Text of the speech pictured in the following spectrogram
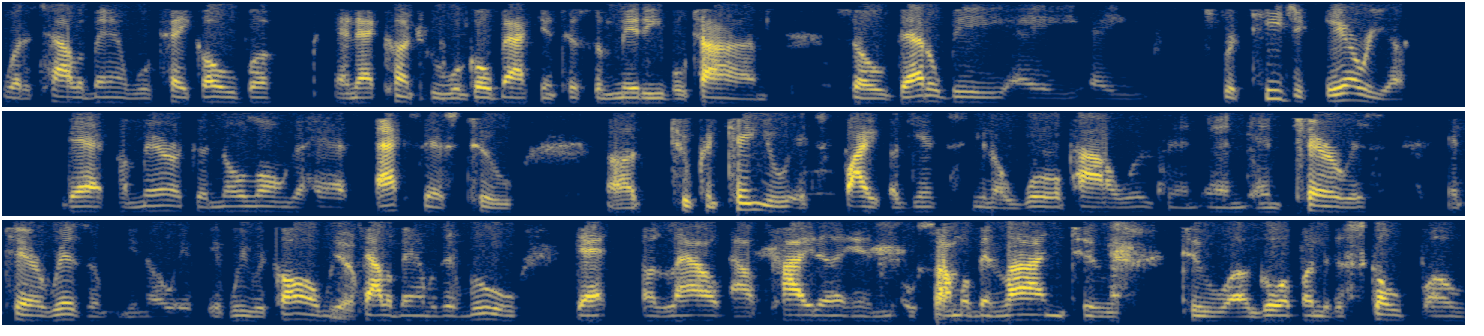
where the Taliban will take over, and that country will go back into some medieval times. So that'll be a a strategic area that America no longer has access to uh, to continue its fight against you know world powers and and and terrorists and terrorism. You know, if, if we recall when yeah. the Taliban was in rule, that allowed Al Qaeda and Osama bin Laden to to uh, go up under the scope of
